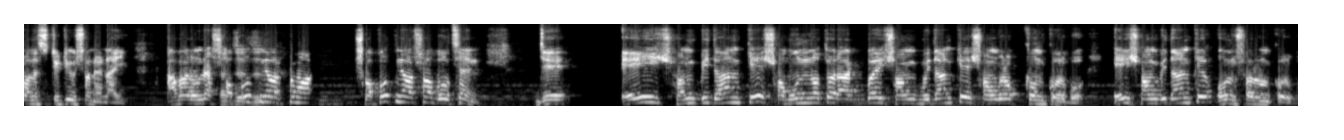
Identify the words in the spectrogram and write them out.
কনস্টিটিউশনে নাই। আবার ওনারা শপথ জি, জি। নেওয়ার সময় শপথ নেওয়ার সময় বলছেন যে এই সংবিধানকে সমুন্নত রাখব এই সংবিধানকে সংরক্ষণ করব এই সংবিধানকে অনুসরণ করব।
